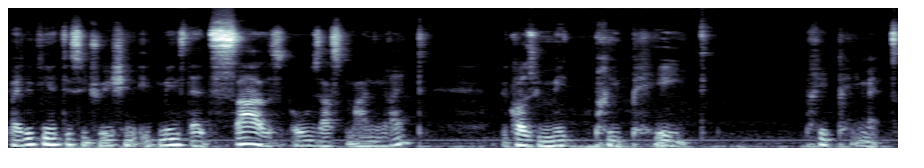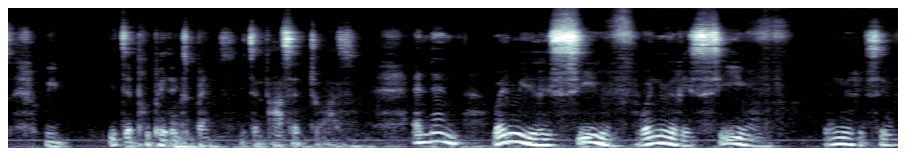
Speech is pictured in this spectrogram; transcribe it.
by looking at this situation, it means that SARS owes us money, right? Because we made prepaid prepayment. We it's a prepaid expense, it's an asset to us. And then when we receive, when we receive, when we receive,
